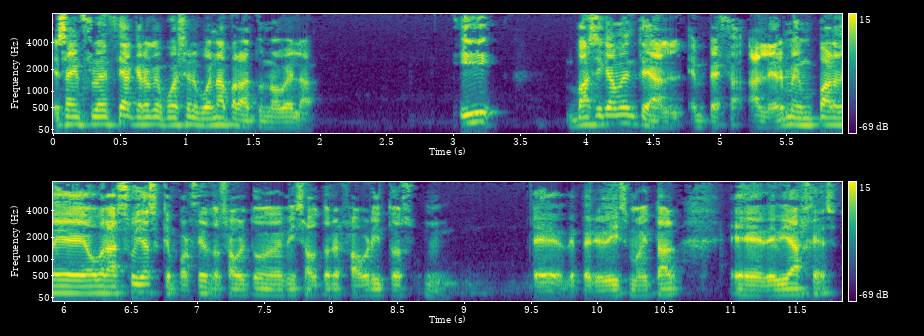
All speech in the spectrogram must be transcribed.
esa influencia creo que puede ser buena para tu novela. Y básicamente al empezar a leerme un par de obras suyas, que por cierto vuelto uno de mis autores favoritos mm, de, de periodismo y tal, eh, de viajes,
